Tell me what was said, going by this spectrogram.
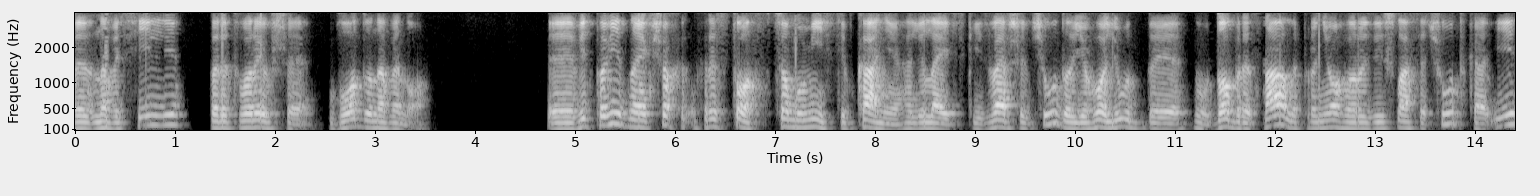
на весіллі, перетворивши воду на вино. Е, Відповідно, якщо Христос в цьому місті, в Кані Галілейській, звершив чудо, його люди ну, добре знали, про нього розійшлася чутка, і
